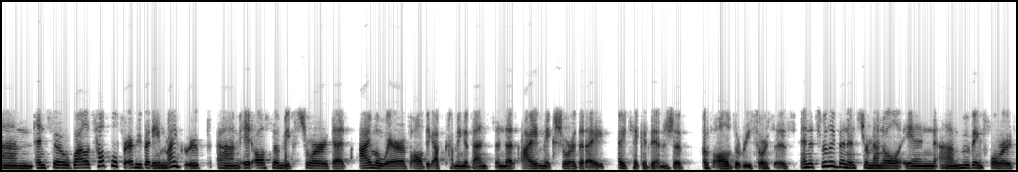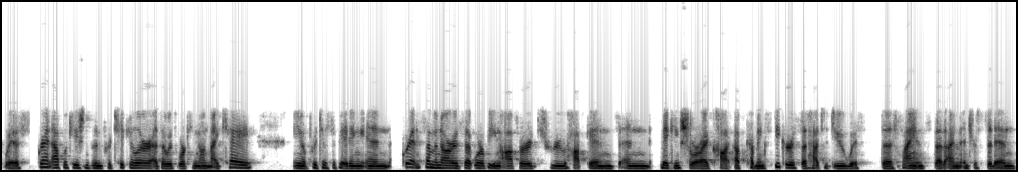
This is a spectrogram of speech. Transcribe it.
Um, and so while it's helpful for everybody in my group, um, it also makes sure that I'm aware of all the upcoming events and that I make sure that I, I take advantage of, of all of the resources. And it's really been instrumental in um, moving forward with grant applications in particular as I was working on my K you know, participating in grant seminars that were being offered through Hopkins and making sure I caught upcoming speakers that had to do with the science that I'm interested in.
